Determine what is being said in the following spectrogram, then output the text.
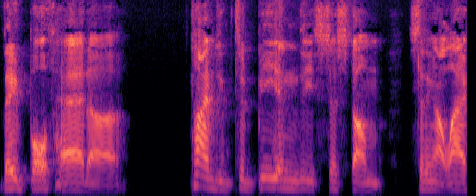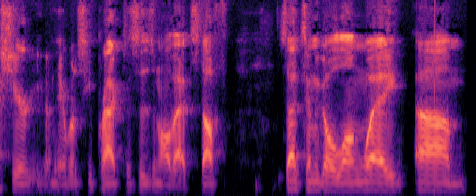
they've both had uh, time to, to be in the system. Sitting out last year, you know, they're able to see practices and all that stuff. So that's going to go a long way. Um,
